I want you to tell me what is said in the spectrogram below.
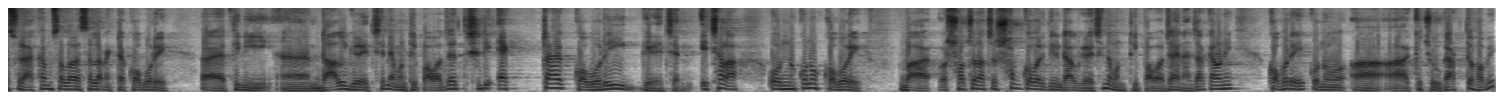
রসুল আকাম সাল্লাহ সাল্লাম একটা কবরে তিনি ডাল গেড়েছেন, এমনটি পাওয়া যায়, সেটি একটা কবরেই গেড়েছেন। এছাড়া অন্য কোনো কবরে বা সচরাচর সব কবরে তিনি ডাল গেড়েছেন, এমনটি পাওয়া যায় না। যার কারণে কবরে কোনো কিছু গাঁটতে হবে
